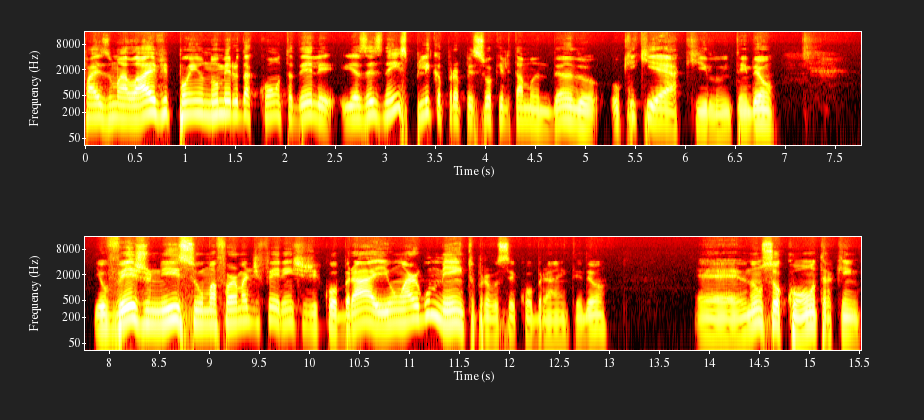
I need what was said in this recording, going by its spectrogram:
faz uma live, põe o número da conta dele e às vezes nem explica para a pessoa que ele está mandando o que, que é aquilo, entendeu? Eu vejo nisso uma forma diferente de cobrar e um argumento para você cobrar, entendeu? É, eu não sou contra quem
